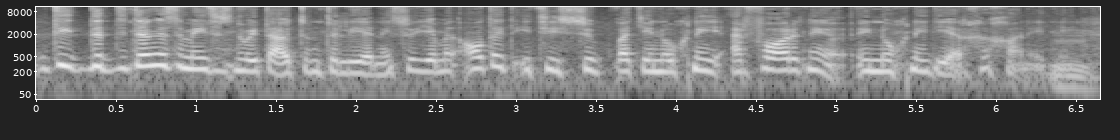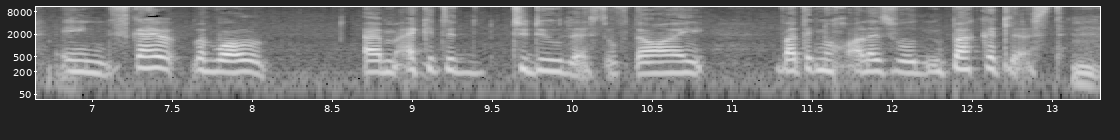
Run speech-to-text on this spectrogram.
die die, die ding is mense is nooit oud om te leer nie. So jy moet altyd ietsie soek wat jy nog nie ervaar het nie en nog nie deur gegaan het nie. Mm. En skryf wel um, ek het 'n to-do list of daai wat ek nog alles wil bucket list. Mm.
